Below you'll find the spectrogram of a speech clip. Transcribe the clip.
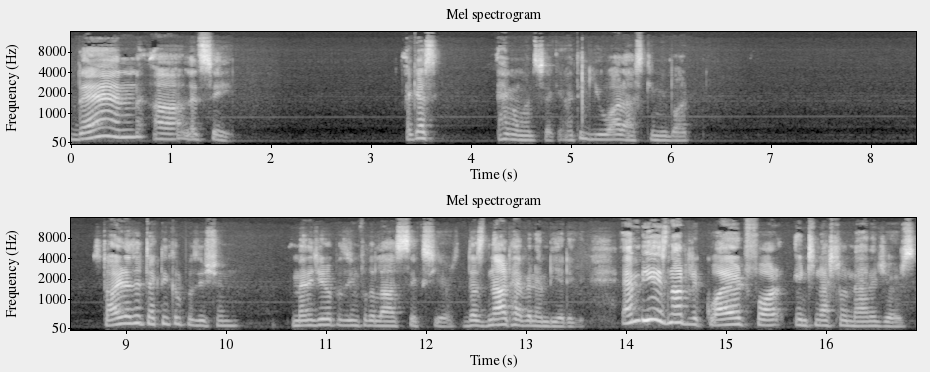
then uh, let's see. I guess, hang on one second. I think you are asking me about. Started as a technical position, managerial position for the last six years, does not have an MBA degree. MBA is not required for international managers.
